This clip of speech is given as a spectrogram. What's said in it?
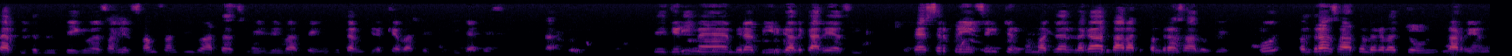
ਧਰਤੀ ਤੋਂ ਗੁਰੂ ਤੇਗ ਬਹਾਦਰ ਸਾਹਿਬ ਨੇ ਸਭ ਸਾਂਝੀ ਵਾਰਤਾ ਸੰਦੇਸ਼ ਦੇਣ ਵਾਸਤੇ, ਹਿੰਦੂ ਧਰਮ ਦੀ ਰੱਖਿਆ ਵਾਸਤੇ ਕੀਤੀ ਜਾਂਦੀ ਤੇ ਜਿਹੜੀ ਮੈਂ, ਮੇਰਾ ਵੀਰ ਗੱਲ ਕਰ ਰਿਹਾ ਸੀ ਪ੍ਰੋਫੈਸਰ ਪ੍ਰੇਮ ਸਿੰਘ ਚੰਦੂ ਮਾਜਰਾ ਲਗਾਤਾਰ ਅੱਜ 15 ਸਾਲ ਹੋ ਗਏ। ਉਹ 15 ਸਾਲ ਤੋਂ ਲਗਾਤਾਰ ਚੋਣ ਲੜ ਰਹੇ ਹਨ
